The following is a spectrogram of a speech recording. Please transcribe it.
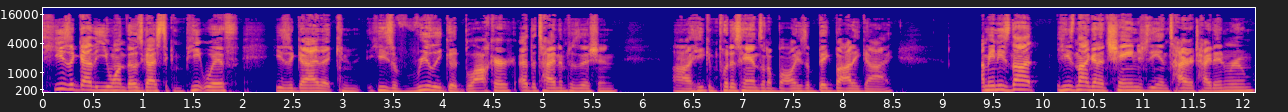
he's a guy that you want those guys to compete with. He's a guy that can. He's a really good blocker at the tight end position. Uh, he can put his hands on a ball. He's a big body guy. I mean, he's not. He's not going to change the entire tight end room,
